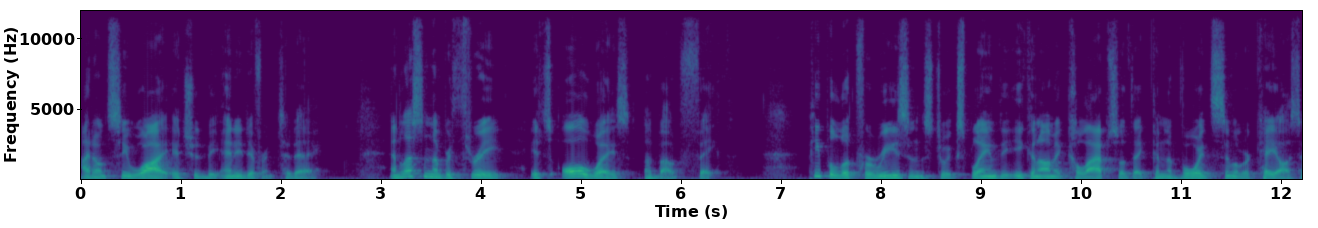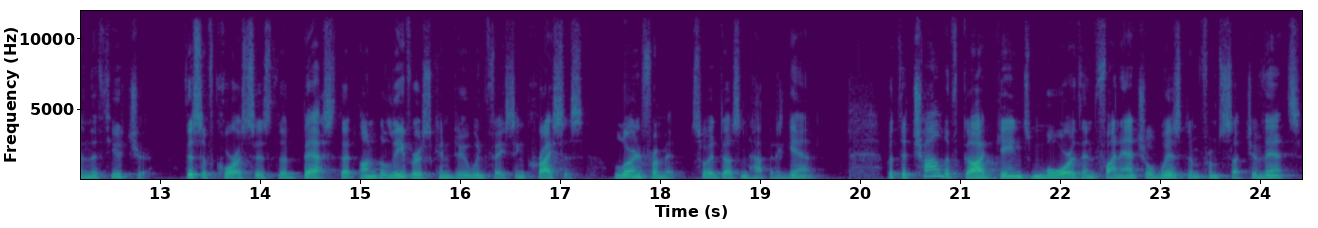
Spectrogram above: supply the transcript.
I don't see why it should be any different today. And lesson number three it's always about faith. People look for reasons to explain the economic collapse so they can avoid similar chaos in the future. This, of course, is the best that unbelievers can do when facing crisis. Learn from it so it doesn't happen again. But the child of God gains more than financial wisdom from such events.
